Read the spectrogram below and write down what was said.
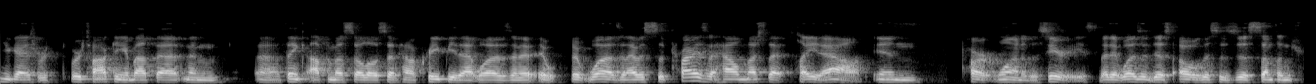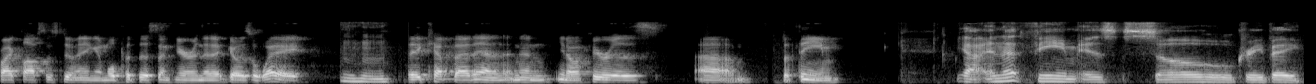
you guys were, were talking about that, and then uh, I think Optimus Solo said how creepy that was, and it, it, it was. And I was surprised at how much that played out in part one of the series. That it wasn't just, oh, this is just something Triclops is doing, and we'll put this in here, and then it goes away. Mm-hmm. They kept that in, and then you know here is um, the theme. Yeah, and that theme is so creepy.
